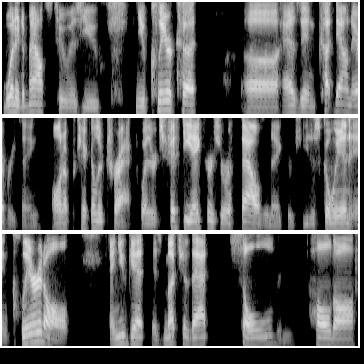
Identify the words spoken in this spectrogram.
what it amounts to is you you clear cut, uh, as in cut down everything on a particular tract, whether it's 50 acres or a thousand acres. You just go in and clear it all, and you get as much of that sold and hauled off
